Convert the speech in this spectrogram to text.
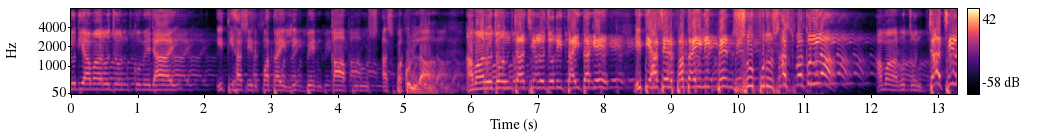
যদি আমার ওজন কমে যায়, ইতিহাসের পাতায় লিখবেন, কা পুরুষ আশফাকুল্লাহ। আমার ওজন যা ছিল যদি তাই থাকে, ইতিহাসের পাতায় লিখবেন সুপুরুষ আশফাকুল্লাহ। আমার ওজন যা ছিল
